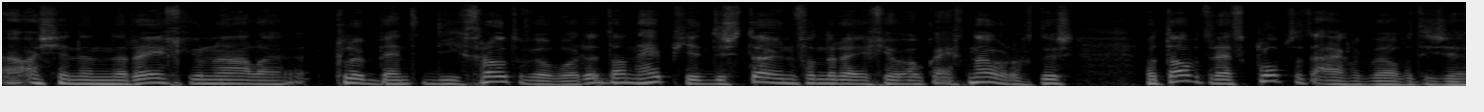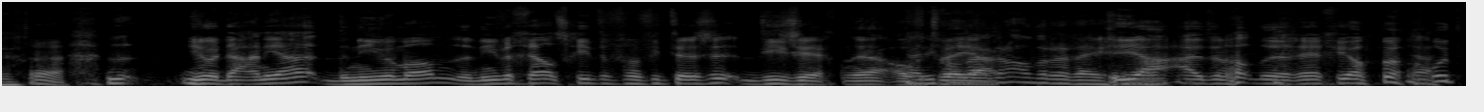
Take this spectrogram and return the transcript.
Als je een regionale club bent die groter wil worden... dan heb je de steun van de regio ook echt nodig. Dus wat dat betreft klopt het eigenlijk wel wat hij zegt. Ja. Jordania, de nieuwe man, de nieuwe geldschieter van Vitesse... die zegt nou ja, over ja, die twee jaar... uit een andere regio. Ja, uit een andere regio. Maar goed,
